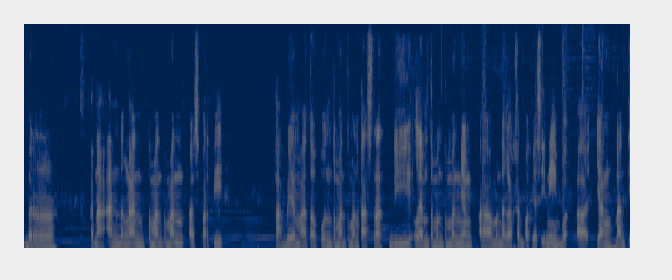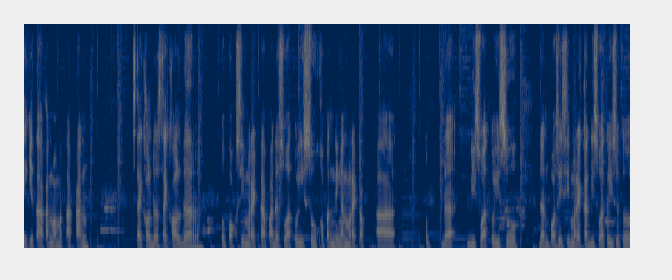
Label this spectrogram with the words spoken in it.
berkenaan dengan teman-teman uh, seperti HBM ataupun teman-teman kastrat di lem teman-teman yang uh, mendengarkan podcast ini uh, yang nanti kita akan memetakan stakeholder-stakeholder tupoksi mereka pada suatu isu kepentingan mereka uh, di suatu isu dan posisi mereka di suatu isu tuh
